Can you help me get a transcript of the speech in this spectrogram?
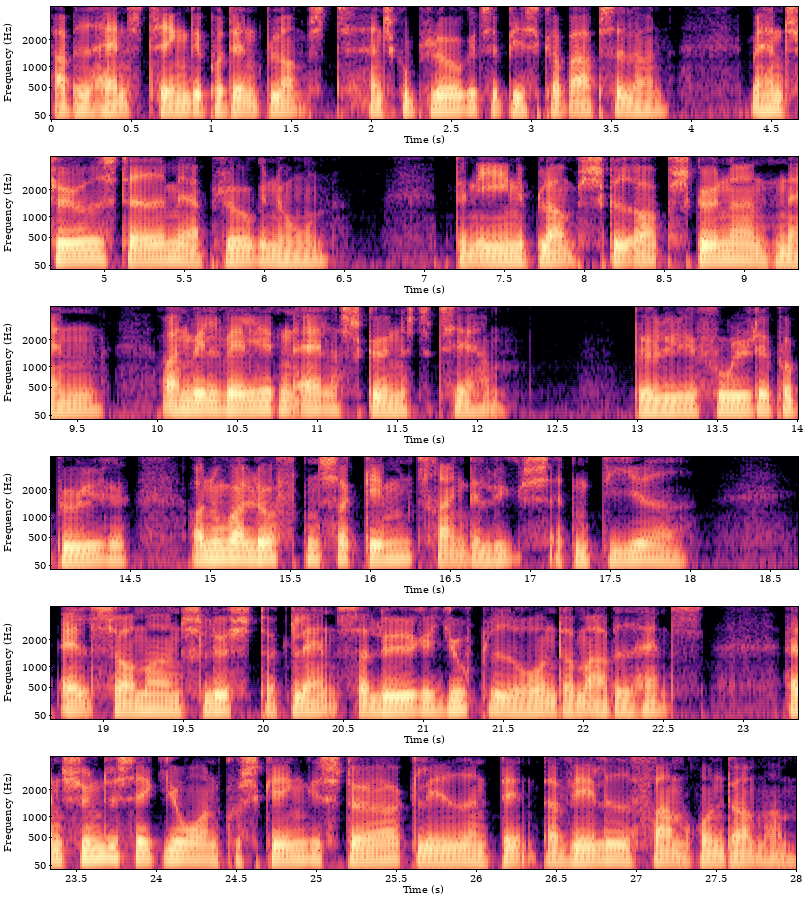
Abed Hans tænkte på den blomst, han skulle plukke til biskop Absalon, men han tøvede stadig med at plukke nogen. Den ene blomst skød op skønnere end den anden, og han ville vælge den allerskønneste til ham. Bølge fulgte på bølge, og nu var luften så gennemtrængt af lys, at den dirrede. Al sommerens lyst og glans og lykke jublede rundt om Abed Hans. Han syntes ikke, jorden kunne skænke større glæde end den, der vældede frem rundt om ham,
